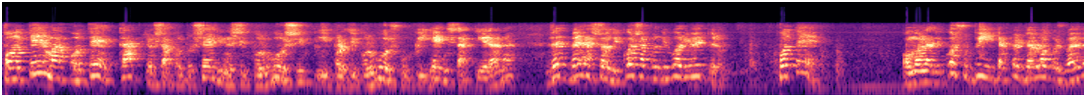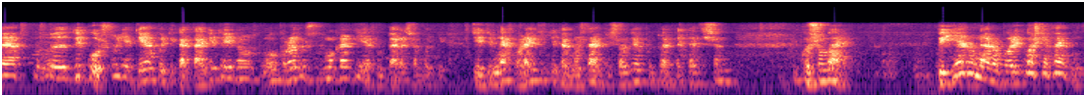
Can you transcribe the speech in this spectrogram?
Ποτέ μα ποτέ κάποιος από τους Έλληνες υπουργούς ή πρωθυπουργούς που πηγαίνει στα τύρανα δεν πέρασε οδικός από τη Βόρειο Ήπειρο. Ποτέ. Ο μοναδικός που πήγε και αυτό για λόγους βέβαια δικούς του, γιατί από εκεί κατάγεται είναι ο, ο πρόεδρος της Δημοκρατίας που πέρασε από εκεί. Γιατί μια φορά είχε και τα γνωστά επεισόδια που το επετέθησαν οι Κωσοβάροι. Πηγαίνουν αεροπορικώς και φεύγουν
